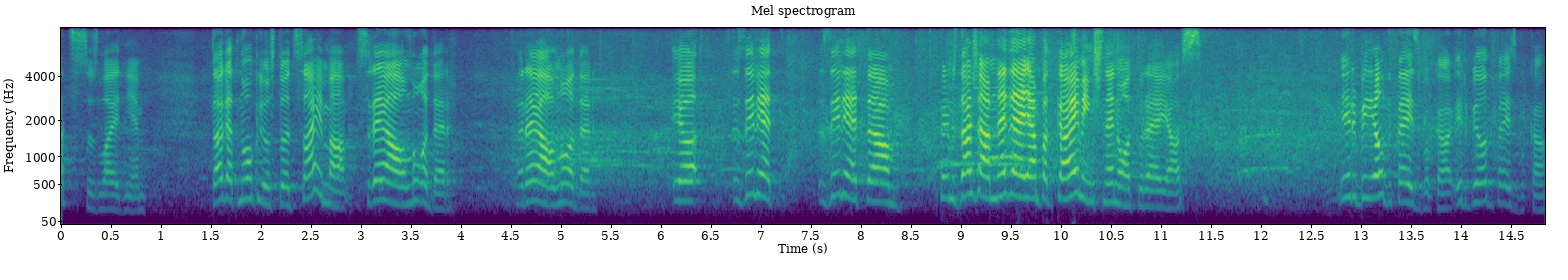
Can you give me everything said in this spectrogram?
acis uz laidņiem. Tagad nokļūstot saimā, tas reāli noder. Reāli noder. Jo, ziniet, ziniet uh, pirms dažām nedēļām pat kaimiņš nenoturējās. Ir bildi Facebookā, ir bildi Facebookā.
